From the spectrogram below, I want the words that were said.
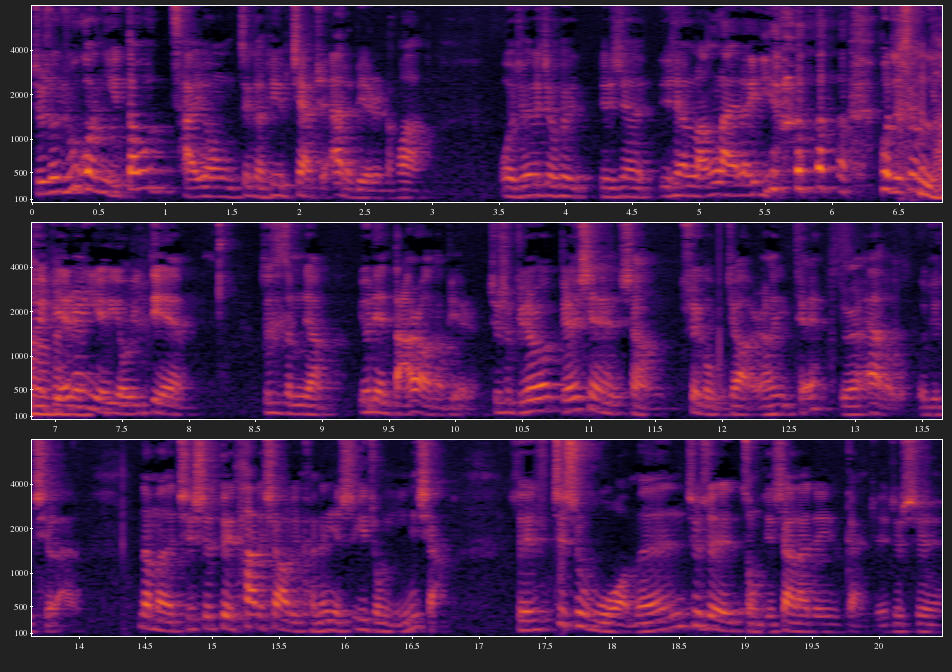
就是说，如果你都采用这个 Hip Chat 去 add 别人的话，我觉得就会有像有像狼来了一样，或者说你对别人也有一点，就是怎么讲，有点打扰到别人。就是比如说，别人现在想睡个午觉，然后哎有人 add 我，我就起来了。那么其实对他的效率可能也是一种影响。所以这是我们就是总结下来的一个感觉，就是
